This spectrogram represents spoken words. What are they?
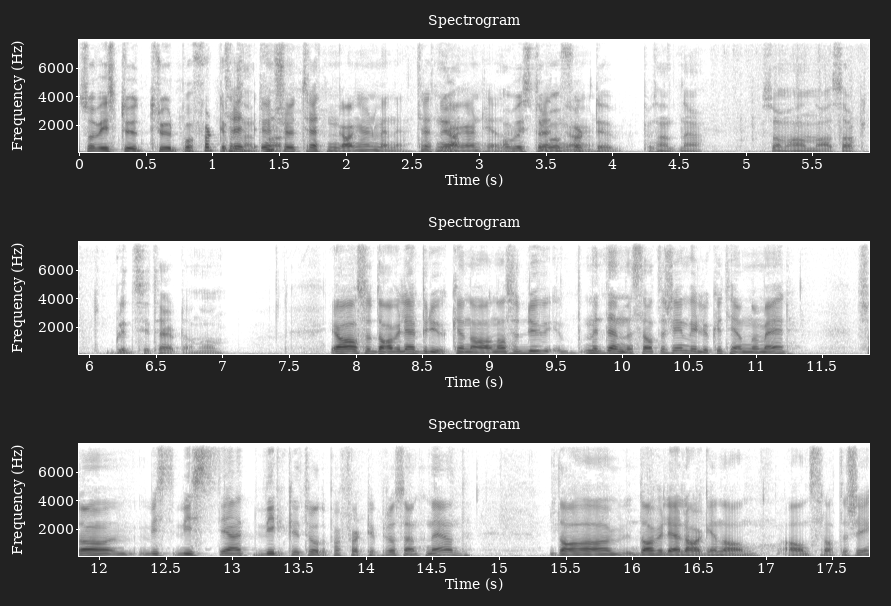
Så hvis du tror på 40 Tre, fall unnskyld, 13-gangeren, mener jeg. 13-gangeren ja, til, Og hvis det går 13-gangeren. 40% ned, som han har sagt, blitt sitert av noen Ja, altså da vil jeg bruke en annen. Altså, du, med denne strategien vil du ikke tjene noe mer. Så hvis, hvis jeg virkelig trodde på 40% ned, da, da vil jeg lage en annen, annen strategi.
